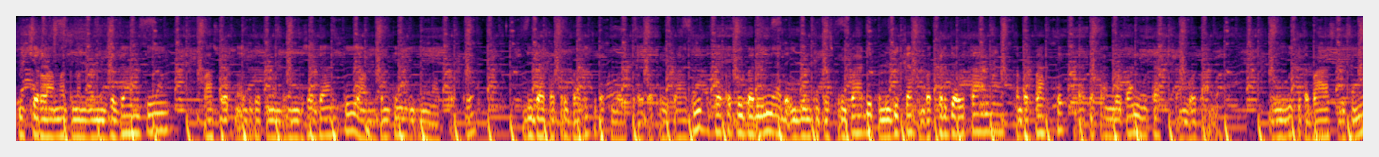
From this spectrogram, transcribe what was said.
pikir lama teman-teman bisa ganti passwordnya juga teman-teman bisa ganti yang penting diingat oke? okay? Di data pribadi kita kembali ke data pribadi. Di data pribadi ini ada identitas pribadi pendidikan tempat kerja utama tempat praktek data keanggotaan mutasi keanggotaan. Jadi kita bahas di sini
